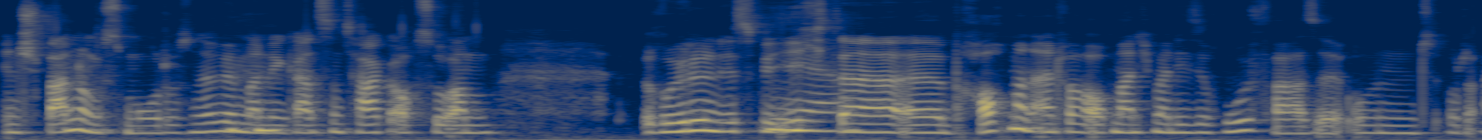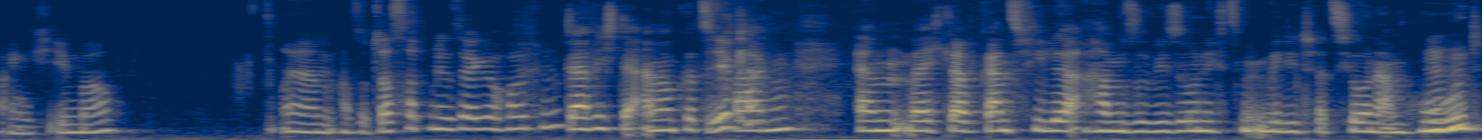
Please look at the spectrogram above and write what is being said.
Entspannungsmodus, ne? wenn man Mhm. den ganzen Tag auch so am Rödeln ist wie ich, Ja. da äh, braucht man einfach auch manchmal diese Ruhephase und oder eigentlich immer. Ähm, also das hat mir sehr geholfen. Darf ich da einmal kurz Ja, fragen? Ähm, weil ich glaube, ganz viele haben sowieso nichts mit Meditation am Mhm. Hut.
